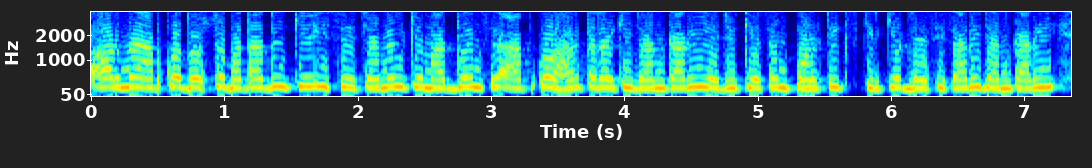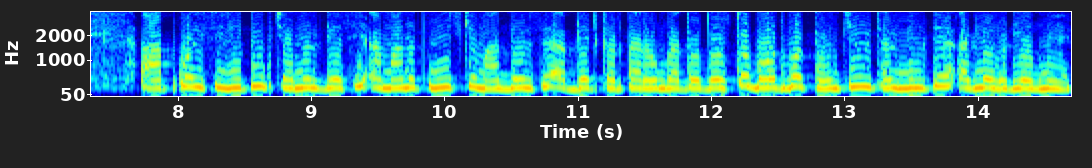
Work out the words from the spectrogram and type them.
और मैं आपको दोस्तों बता दूँ कि इस चैनल के माध्यम से आपको हर तरह की जानकारी एजुकेशन पॉलिटिक्स क्रिकेट जैसी सारी जानकारी आपको इस यूट्यूब चैनल देसी अमानत न्यूज़ के माध्यम से अपडेट करता रहूँगा। तो दोस्तों बहुत बहुत थैंक यू चल मिलते हैं अगले वीडियो में।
